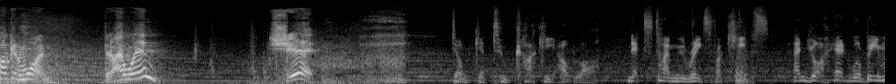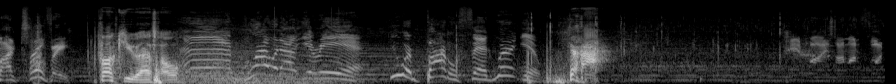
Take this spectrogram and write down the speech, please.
Fucking won? Did I win? Shit. Don't get too cocky, outlaw. Next time we race for keeps, and your head will be my trophy. Fuck you, asshole. Ah, blow it out your ear. You were bottle fed, weren't you? Be advised, I'm on foot.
